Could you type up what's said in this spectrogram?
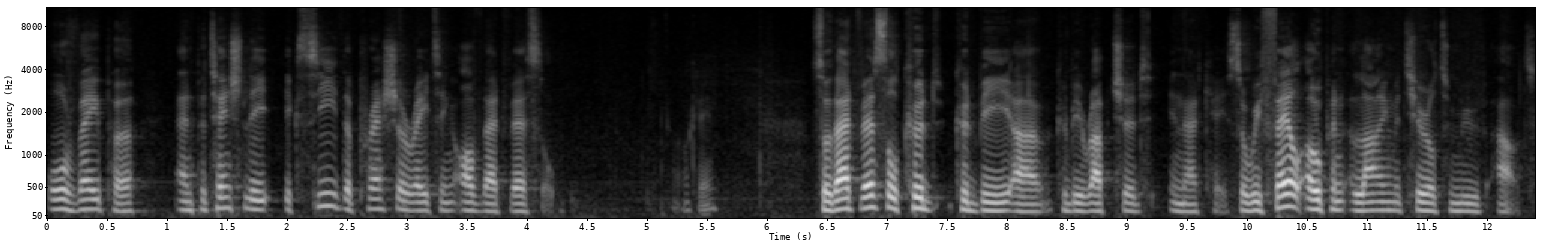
or vapor and potentially exceed the pressure rating of that vessel. Okay. So that vessel could, could, be, uh, could be ruptured in that case. So we fail open, allowing material to move out.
